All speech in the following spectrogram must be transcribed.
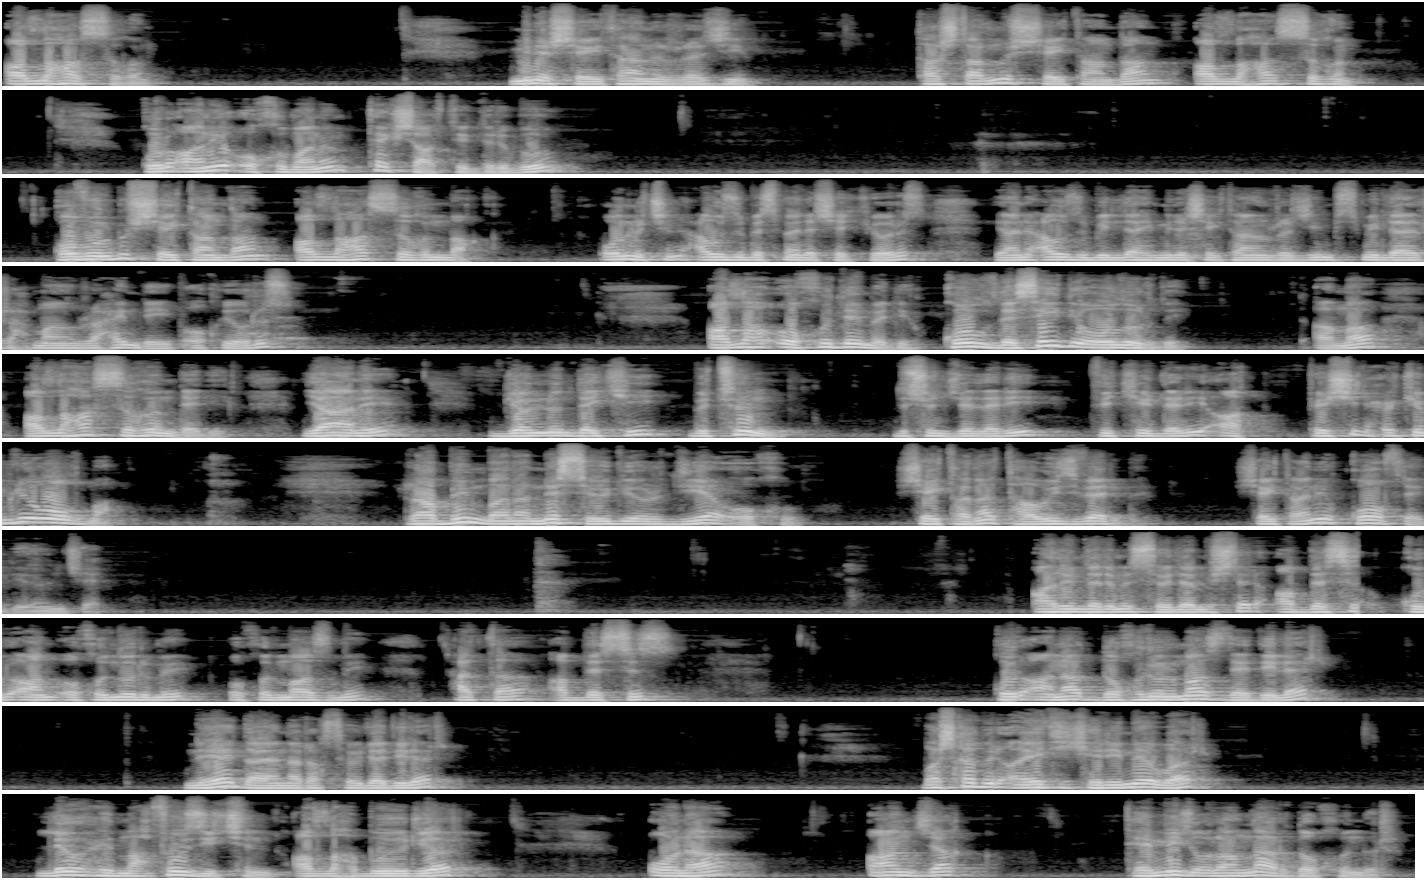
Allah'a sığın. mineşşeytanirracim. Taşlanmış şeytandan Allah'a sığın. Kur'an'ı okumanın tek şartıdır bu. Kovulmuş şeytandan Allah'a sığınmak. Onun için auzu besmele çekiyoruz. Yani auzu billahi mineşşeytanirracim, bismillahirrahmanirrahim deyip okuyoruz. Allah oku demedi. Kul deseydi olurdu. Ama Allah'a sığın dedi. Yani gönlündeki bütün düşünceleri, fikirleri at. Peşin hükümlü olma. Rabbim bana ne söylüyor diye oku. Şeytana taviz verme. Şeytanı kov dedi önce. Alimlerimiz söylemişler, abdestsiz Kur'an okunur mu, okunmaz mı? Hatta abdestsiz Kur'an'a dokunulmaz dediler. Neye dayanarak söylediler? Başka bir ayet-i kerime var. Levh-i mahfuz için Allah buyuruyor. Ona ancak temiz olanlar dokunur.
